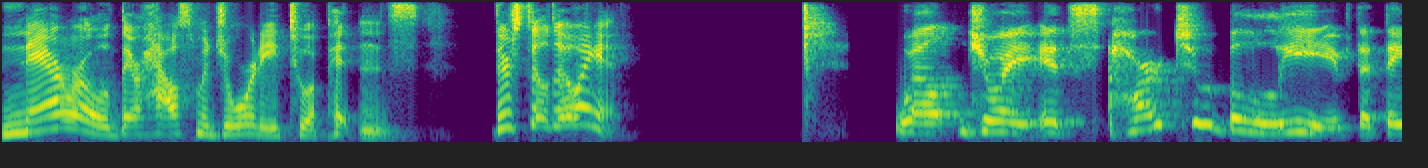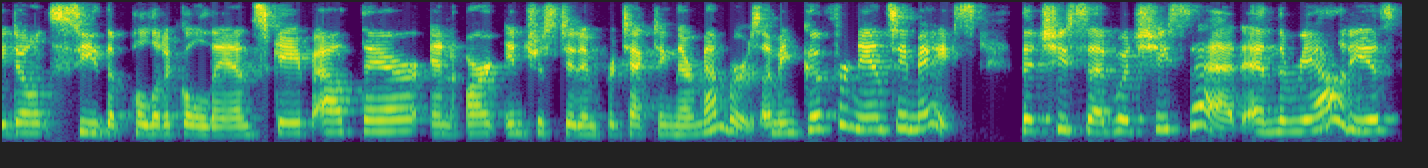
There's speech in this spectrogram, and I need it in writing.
narrowed their House majority to a pittance, they're still doing it? Well, Joy, it's hard to believe that they don't see the political landscape out there and aren't interested in protecting their members. I mean, good for Nancy Mace that she said what she said. And the reality is,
